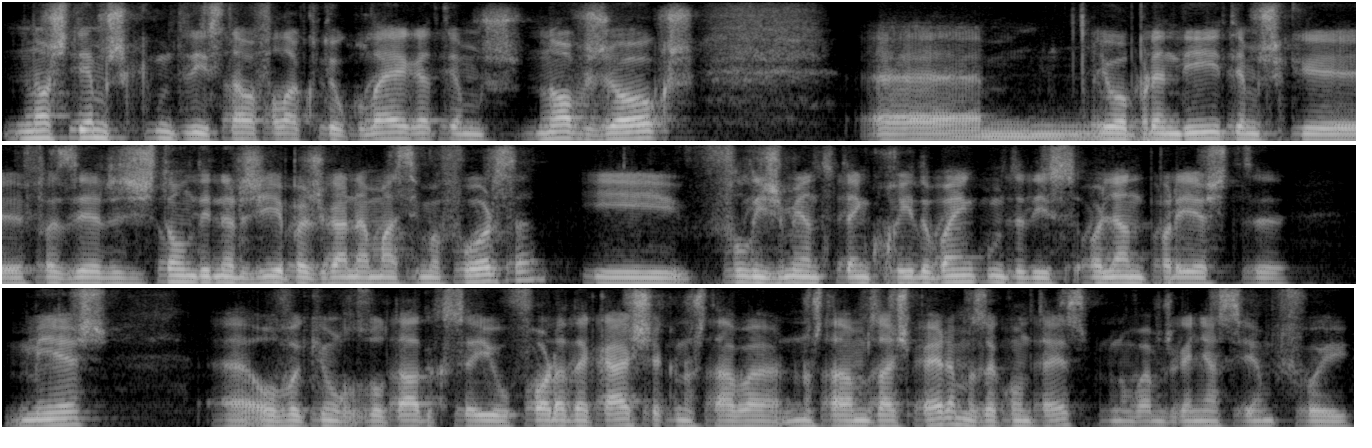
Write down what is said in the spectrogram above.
Nós temos, como te disse, estava a falar com o teu colega, temos nove jogos eu aprendi, temos que fazer gestão de energia para jogar na máxima força e felizmente tem corrido bem, como te disse, olhando para este mês, uh, houve aqui um resultado que saiu fora da caixa, que não, estava, não estávamos à espera, mas acontece, porque não vamos ganhar sempre, foi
